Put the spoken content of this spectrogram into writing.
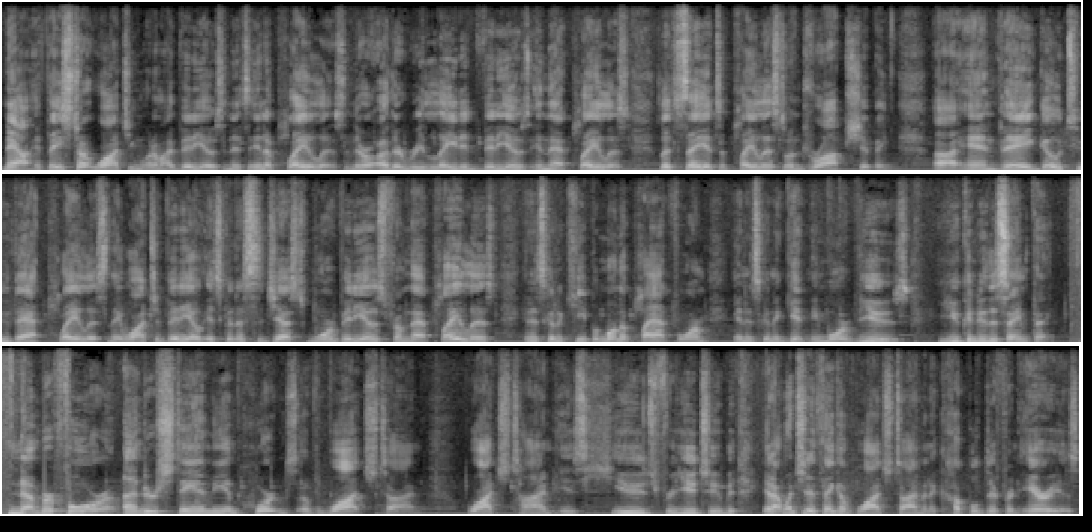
Now if they start watching one of my videos and it's in a playlist and there are other related videos in that playlist let's say it's a playlist on drop shipping uh, and they go to that playlist and they watch a video it's going to suggest more videos from that playlist and it's going to keep them on the platform and it's going to get me more views. You can do the same thing. Number four understand the importance of watch time watch time is huge for YouTube. And I want you to think of watch time in a couple different areas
